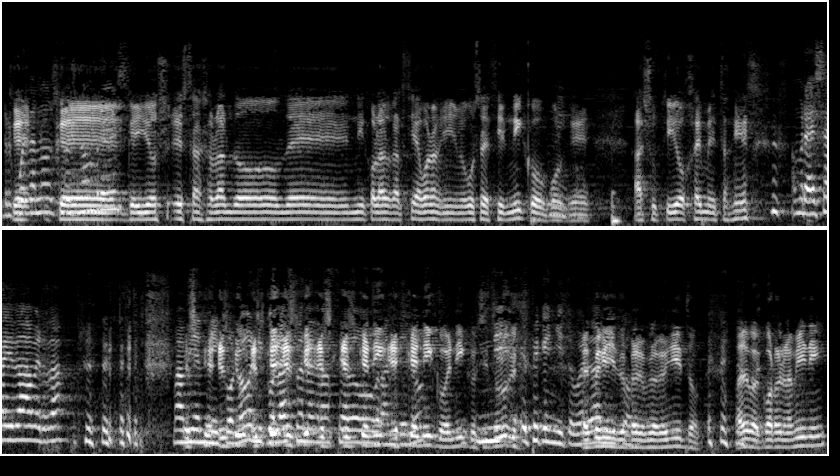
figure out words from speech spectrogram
recuérdanos que, los nombres. Que ellos estás hablando de Nicolás García. Bueno, a mí me gusta decir Nico porque a su tío Jaime también. Hombre, a esa edad, ¿verdad? Más bien Nico, ¿no? Nicolás suena demasiado grande, Es que Nico, es Nico. es pequeñito, ¿verdad? Es pequeñito, pequeñito. Vale, pues corre la mini.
